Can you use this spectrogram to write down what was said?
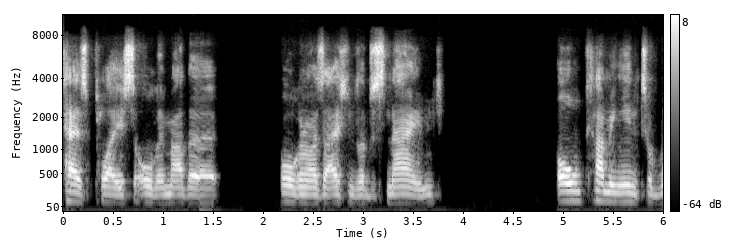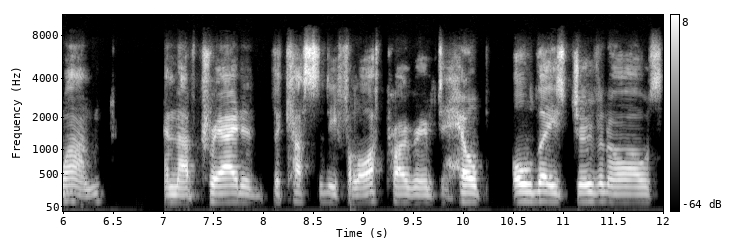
Tas Police, all them other organisations I've just named, all coming into one and they've created the custody for life program to help all these juveniles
